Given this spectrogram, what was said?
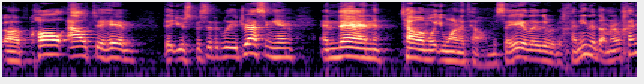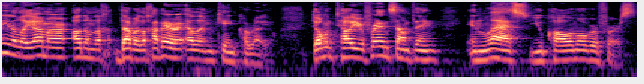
uh, call out to him that you're specifically addressing him, and then tell him what you want to tell him. Don't tell your friend something unless you call him over first.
